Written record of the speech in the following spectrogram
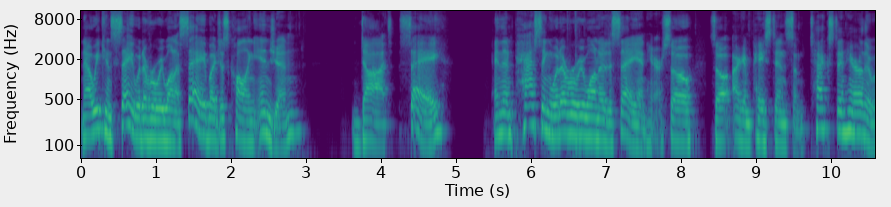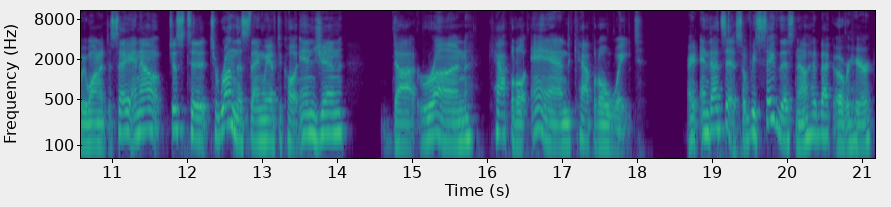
Now we can say whatever we want to say by just calling engine dot say and then passing whatever we wanted to say in here. So, so I can paste in some text in here that we wanted to say. And now just to, to run this thing, we have to call engine dot run capital and capital wait, right? And that's it. So if we save this now, head back over here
